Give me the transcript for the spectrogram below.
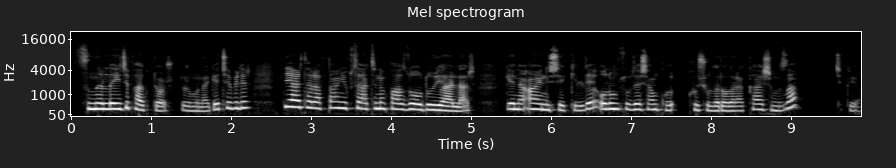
sınırlayıcı faktör durumuna geçebilir. Diğer taraftan yükseltinin fazla olduğu yerler gene aynı şekilde olumsuz yaşam koşulları olarak karşımıza çıkıyor.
